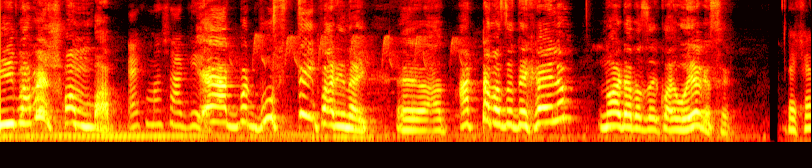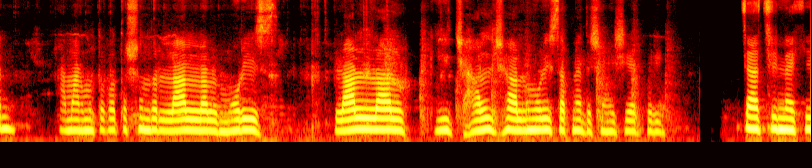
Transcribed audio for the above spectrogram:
কীভাবে সম্ভব? এক মাস আগে। একবার বুঝতেই পারি নাই। আটটা বাজে দেখে এলাম নয়টা বাজে কয় হয়ে গেছে। দেখেন আমার মতো কত সুন্দর লাল লাল মরিচ লাল লাল কি ঝাল ঝাল মরিচ আপনাদের সঙ্গে শেয়ার করি। চাচি নাকি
